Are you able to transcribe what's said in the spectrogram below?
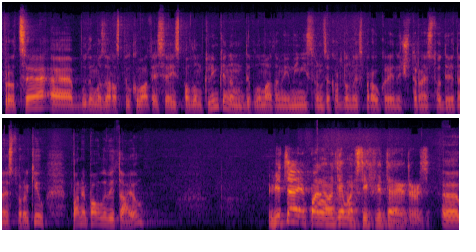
Про це е, будемо зараз спілкуватися із Павлом Клімкіним, дипломатом і міністром закордонних справ України 14-19 років. Пане Павле, вітаю. Вітаю, пане Вадиме, всіх вітаю, друзі. Е,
